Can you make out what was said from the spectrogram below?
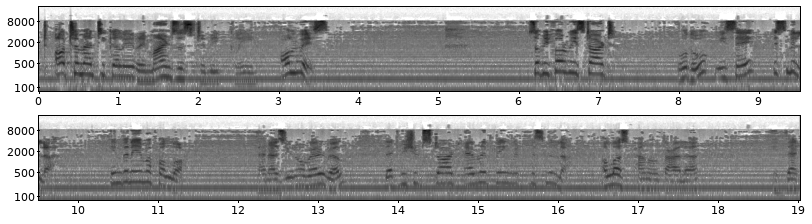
it automatically reminds us to be clean always. So before we start wudu, we say Bismillah in the name of Allah. And as you know very well, that we should start everything with Bismillah. Allah subhanahu wa ta'ala, in that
